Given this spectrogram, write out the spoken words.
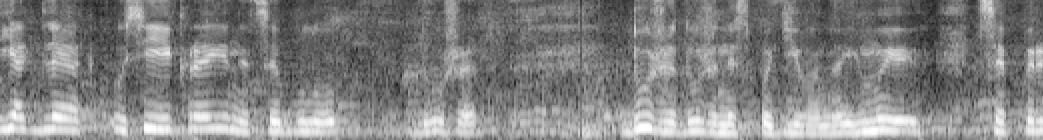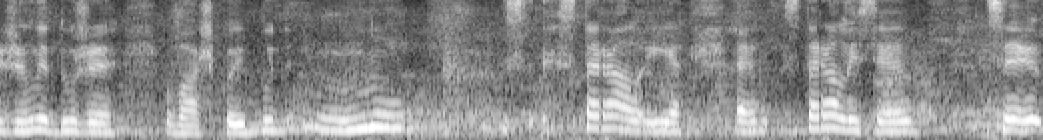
як для усієї країни це було дуже, дуже, дуже несподівано. І ми це пережили дуже важко. І буд- ну, старали, е, старалися це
